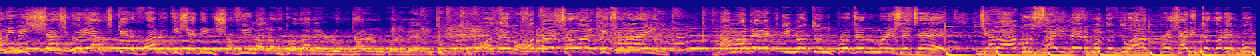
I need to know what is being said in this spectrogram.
আমি বিশ্বাস করি আজকের ফারুকি সেদিন শফিল আলম প্রধানের রূপ ধারণ করবেন। অতএব হতাশ হওয়ার কিছু নাই। আমাদের একটি নতুন প্রজন্ম এসেছে, যারা আবু সাইদের মতো দুহাত প্রসারিত করে বুক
